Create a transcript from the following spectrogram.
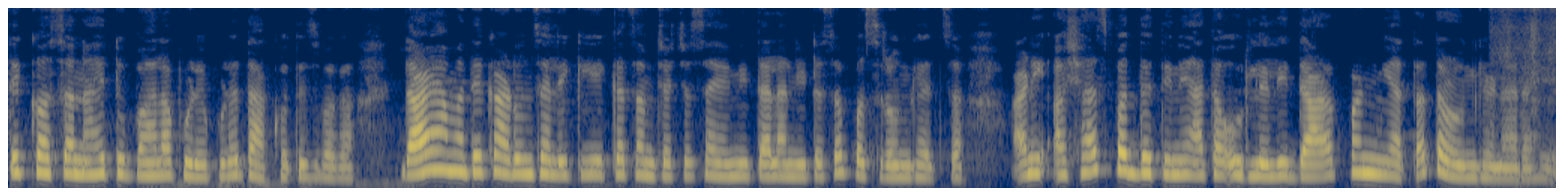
ते कसं नाही तुम्हाला पुढे पुढे दाखवतेच बघा. डाळ यामध्ये काढून झाली की एका चमच्याच्या साह्याने त्याला नीट असं पसरवून घ्यायचं. आणि अशाच पद्धतीने आता उरलेली डाळ पण मी आता तळून घेणार आहे.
